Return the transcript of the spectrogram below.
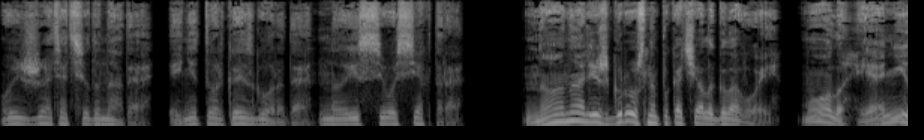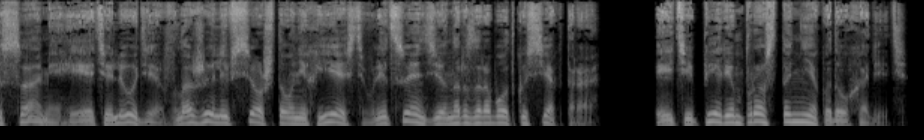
Уезжать отсюда надо. И не только из города, но и из всего сектора». Но она лишь грустно покачала головой. Мол, и они сами, и эти люди вложили все, что у них есть, в лицензию на разработку сектора. И теперь им просто некуда уходить.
